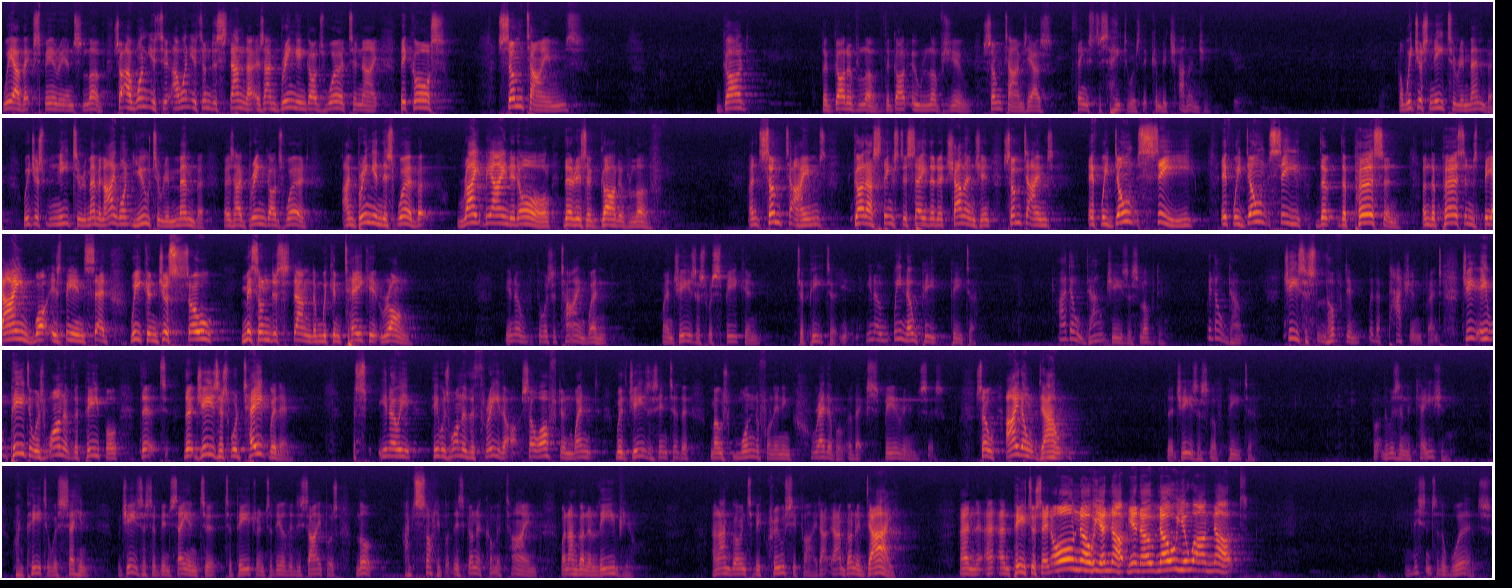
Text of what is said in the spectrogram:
we have experienced love. So I want you to, I want you to understand that as I'm bringing God's word tonight, because Sometimes God, the God of love, the God who loves you, sometimes He has things to say to us that can be challenging. And we just need to remember. We just need to remember. And I want you to remember as I bring God's word. I'm bringing this word, but right behind it all, there is a God of love. And sometimes God has things to say that are challenging. Sometimes, if we don't see, if we don't see the, the person and the person's behind what is being said, we can just so misunderstand and we can take it wrong. You know, there was a time when, when Jesus was speaking to Peter. You, you know, we know P- Peter. I don't doubt Jesus loved him. We don't doubt Jesus loved him with a passion, friends. he, Peter was one of the people that, that Jesus would take with him. You know, he, he was one of the three that so often went with Jesus into the most wonderful and incredible of experiences. So I don't doubt that Jesus loved Peter. But there was an occasion when Peter was saying, Jesus had been saying to, to Peter and to the other disciples, Look, I'm sorry, but there's going to come a time when I'm going to leave you and I'm going to be crucified. I, am going to die. And, and Peter saying, Oh, no, you're not. You know, no, you are not. Listen to the words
